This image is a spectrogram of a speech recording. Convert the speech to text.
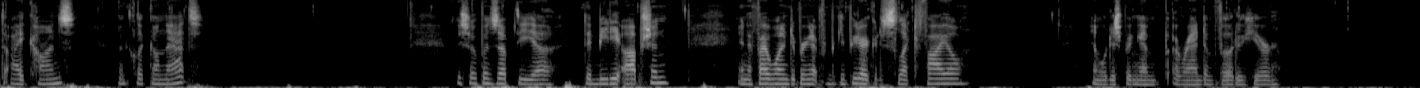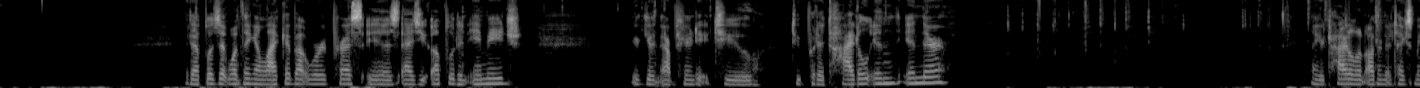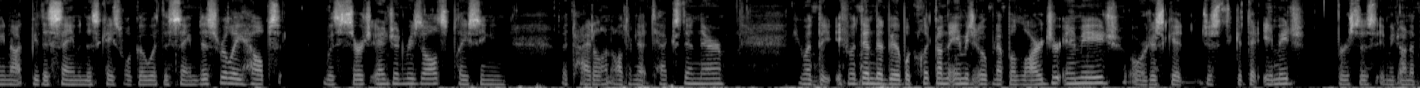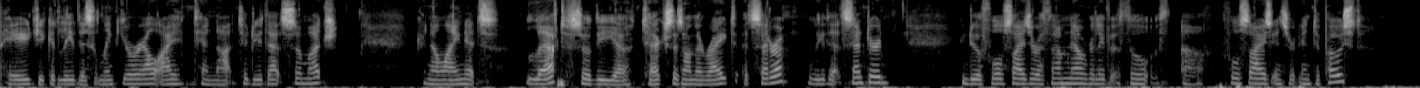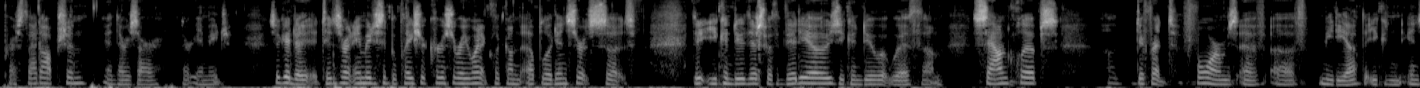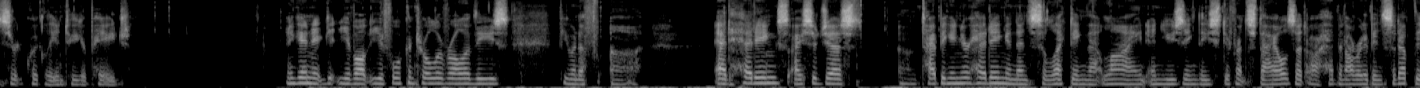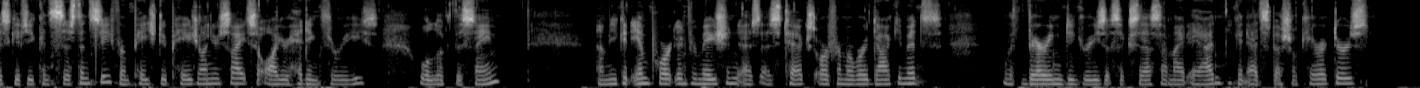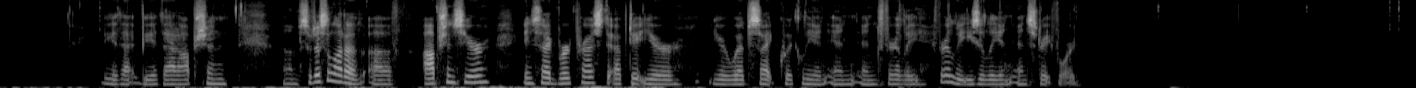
the icons. And click on that. This opens up the, uh, the media option. And if I wanted to bring it up from a computer, I could just select File, and we'll just bring in a random photo here. It uploads it. One thing I like about WordPress is as you upload an image, you're given the opportunity to, to put a title in, in there. Now your title and alternate text may not be the same. In this case, we'll go with the same. This really helps with search engine results, placing the title and alternate text in there. If you want the if you want them to be able to click on the image and open up a larger image, or just get just get that image versus image on a page, you could leave this link URL. I tend not to do that so much. Can align it left so the uh, text is on the right, etc. Leave that centered. You can do a full size or a thumbnail. We're going to leave it full, uh, full size, insert into post. Press that option, and there's our their image. So again, to, to insert an image, simply place your cursor where you want it, click on the upload inserts. So you can do this with videos, you can do it with um, sound clips, uh, different forms of, of media that you can insert quickly into your page. Again, it, you, have all, you have full control over all of these. If you want to uh, add headings, I suggest um, typing in your heading and then selecting that line and using these different styles that are, have been already been set up. This gives you consistency from page to page on your site, so all your heading threes will look the same. Um, you can import information as, as text or from a Word document with varying degrees of success, I might add. You can add special characters via that via that option. Um, so just a lot of, of options here inside WordPress to update your your website quickly and, and, and fairly fairly easily and, and straightforward.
